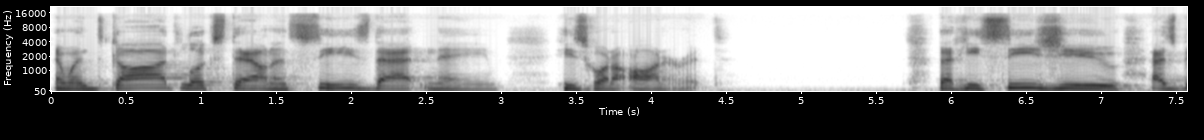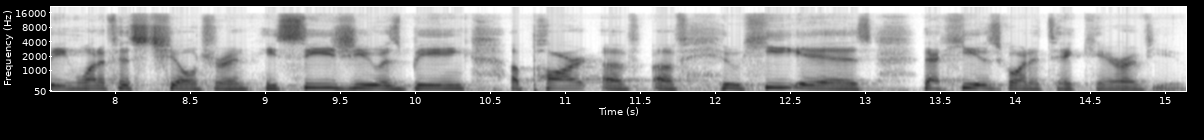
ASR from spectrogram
And when God looks down and sees that name, he's going to honor it. That he sees you as being one of his children. He sees you as being a part of, of who he is, that he is going to take care of you.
